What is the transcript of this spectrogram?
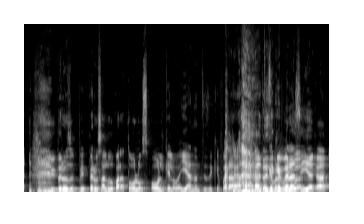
pero, pero saludo para todos los all que lo veían antes de que fuera, antes de que fuera así, ajá.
